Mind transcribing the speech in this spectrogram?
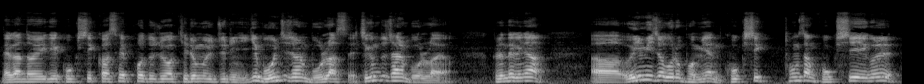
내가 너에게 곡식과 새 포도주와 기름을 주리니 이게 뭔지 저는 몰랐어요. 지금도 잘 몰라요. 그런데 그냥 어, 의미적으로 보면 곡식 통상 곡식을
